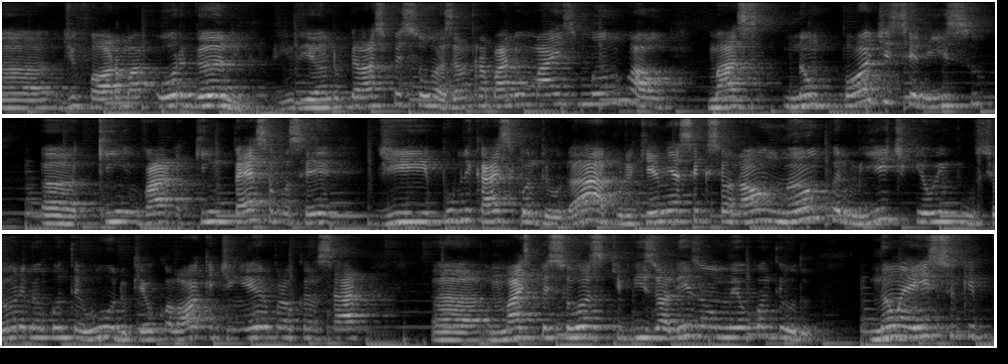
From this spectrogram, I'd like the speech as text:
uh, de forma orgânica, enviando pelas pessoas. É um trabalho mais manual, mas não pode ser isso uh, que, vai, que impeça você de publicar esse conteúdo. Ah, porque minha seccional não permite que eu impulsione meu conteúdo, que eu coloque dinheiro para alcançar uh, mais pessoas que visualizam o meu conteúdo não é isso que,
